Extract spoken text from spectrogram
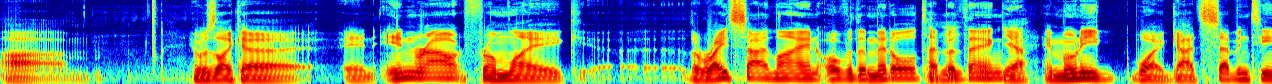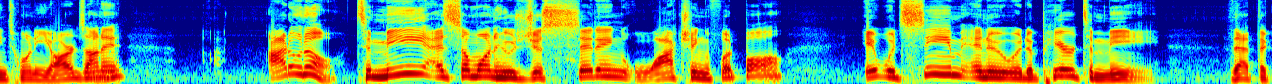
um, it was like a an in route from like uh, the right sideline over the middle type of thing. Yeah. And Mooney, what, got 17, 20 yards on it? I don't know. To me, as someone who's just sitting watching football, it would seem and it would appear to me that the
